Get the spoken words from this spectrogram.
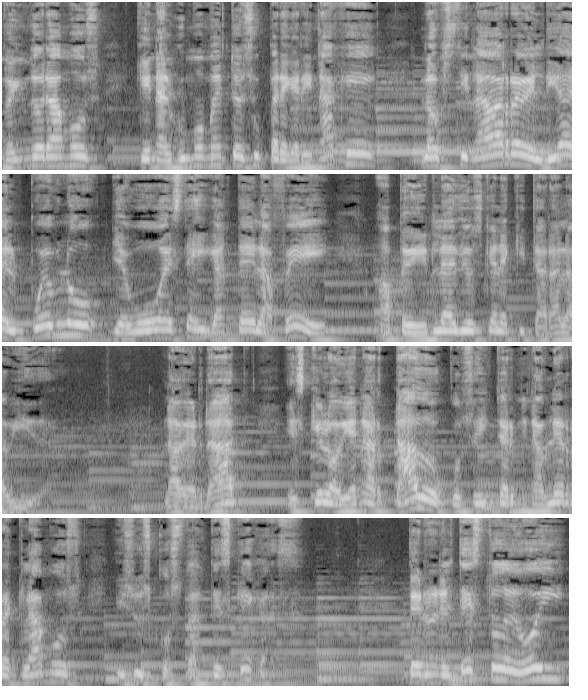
No ignoramos que en algún momento de su peregrinaje la obstinada rebeldía del pueblo llevó a este gigante de la fe a pedirle a Dios que le quitara la vida. La verdad es que lo habían hartado con sus interminables reclamos y sus constantes quejas. Pero en el texto de hoy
